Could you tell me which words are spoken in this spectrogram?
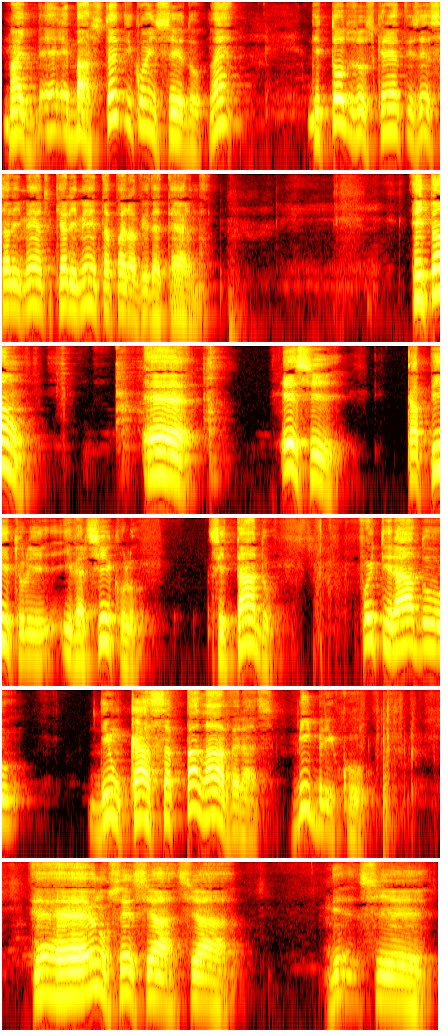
Mas é, é bastante conhecido, né? De todos os crentes, esse alimento que alimenta para a vida eterna. Então, é, esse capítulo e versículo citado foi tirado de um caça-palavras bíblico. É, eu não sei se a, se a, se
